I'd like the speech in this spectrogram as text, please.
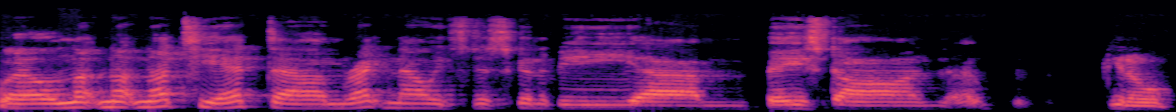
Well, not not not yet. Um, right now, it's just going to be um, based on uh, you know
